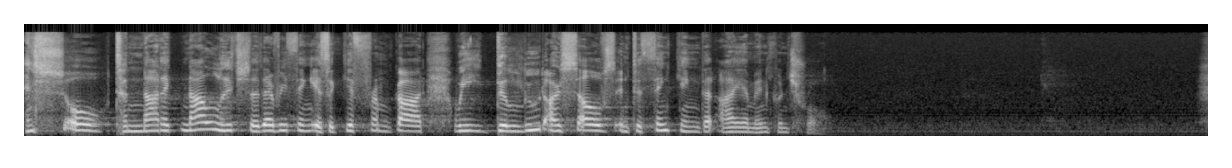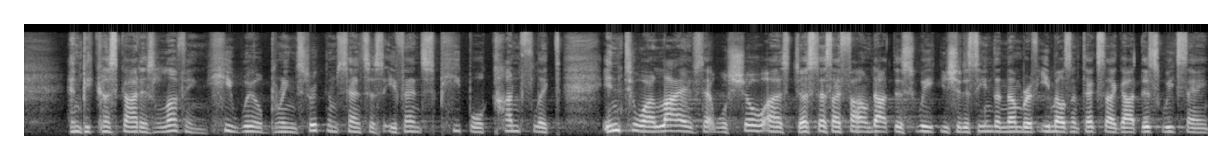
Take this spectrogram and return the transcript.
And so, to not acknowledge that everything is a gift from God, we delude ourselves into thinking that I am in control. And because God is loving, He will bring circumstances, events, people, conflict into our lives that will show us, just as I found out this week. You should have seen the number of emails and texts I got this week saying,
